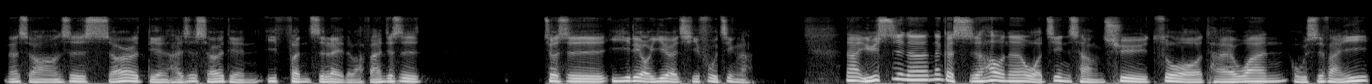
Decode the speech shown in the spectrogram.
那时候好像是十二点还是十二点一分之类的吧，反正就是就是一六一二七附近了。那于是呢，那个时候呢，我进场去做台湾五十反一，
